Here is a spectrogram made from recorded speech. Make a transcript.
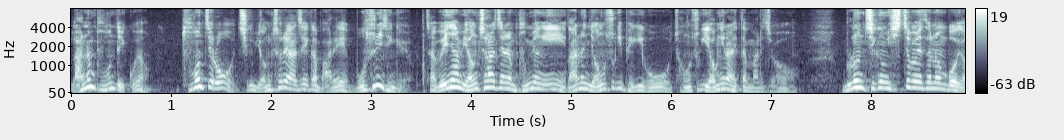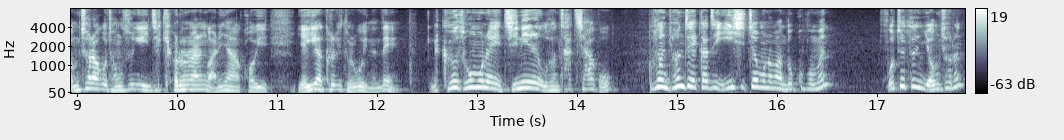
라는 부분도 있고요. 두 번째로 지금 영철의 아재가 말에 모순이 생겨요. 자, 왜냐하면 영철 아재는 분명히 나는 영숙이 100이고 정숙이 0이라 했단 말이죠. 물론 지금 시점에서는 뭐 영철하고 정숙이 이제 결혼하는 거 아니냐 거의 얘기가 그렇게 돌고 있는데 그 소문의 진위는 우선 차치하고 우선 현재까지 이 시점으로만 놓고 보면 어쨌든 영철은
